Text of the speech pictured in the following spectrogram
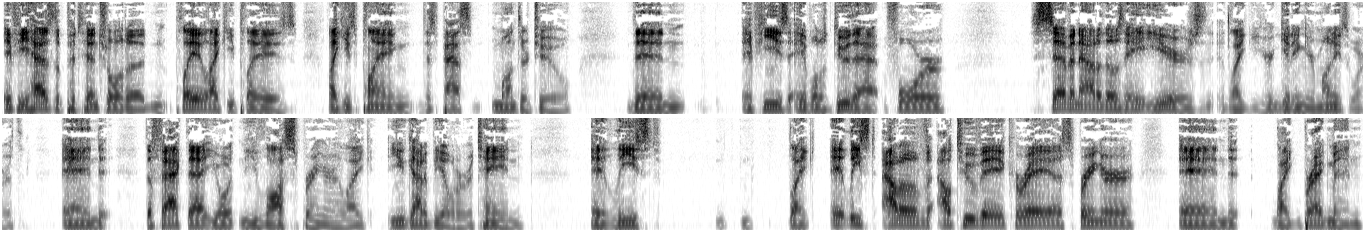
if he has the potential to play like he plays, like he's playing this past month or two, then if he's able to do that for seven out of those eight years, like you're getting your money's worth. And the fact that you you lost Springer, like you got to be able to retain at least like at least out of Altuve, Correa, Springer, and like Bregman,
